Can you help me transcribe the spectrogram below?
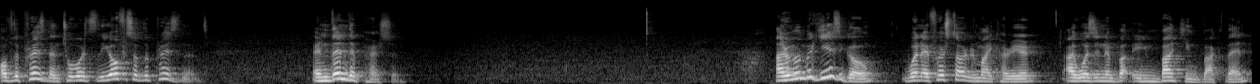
of the president, towards the office of the president, and then the person. I remember years ago, when I first started my career, I was in, in banking back then.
